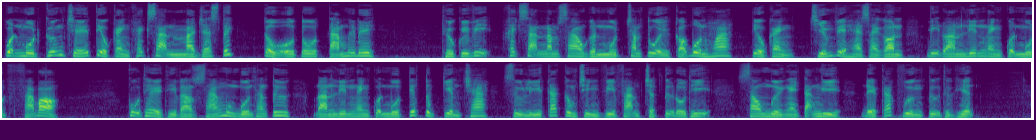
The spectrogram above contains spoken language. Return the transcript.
Quận 1 cưỡng chế tiểu cảnh khách sạn Majestic, cầu ô tô 80B. Thưa quý vị, khách sạn 5 sao gần 100 tuổi có bồn hoa, tiểu cảnh chiếm vỉa hè Sài Gòn bị đoàn liên ngành quận 1 phá bỏ. Cụ thể thì vào sáng mùng 4 tháng 4, đoàn liên ngành quận 1 tiếp tục kiểm tra, xử lý các công trình vi phạm trật tự đô thị sau 10 ngày tạm nghỉ để các phường tự thực hiện.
